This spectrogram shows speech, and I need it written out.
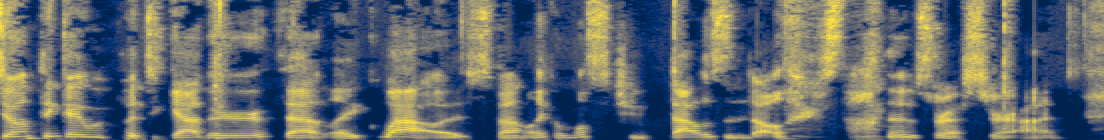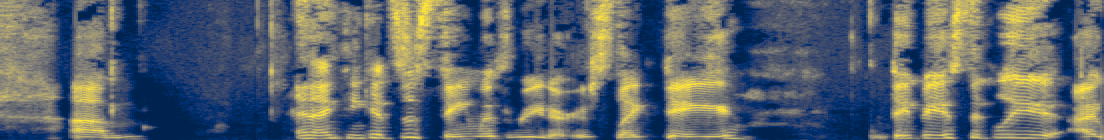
don't think I would put together that like, wow, I spent like almost two thousand dollars on this restaurant. Um, and I think it's the same with readers. Like they, they basically, I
